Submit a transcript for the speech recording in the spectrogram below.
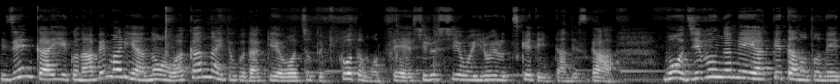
で前回このアベマリアのわかんないとこだけをちょっと聞こうと思って印をいろいろつけていったんですが、もう自分がね、やってたのとね、違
